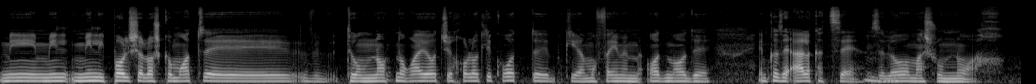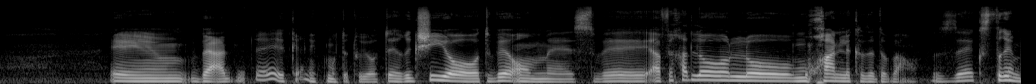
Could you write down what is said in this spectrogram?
מליפול שלוש קומות אה, תאונות נוראיות שיכולות לקרות, אה, כי המופעים הם מאוד מאוד, אה, הם כזה על הקצה, mm-hmm. זה לא משהו נוח. אה, ועד, אה, כן, התמוטטויות אה, רגשיות ועומס, ואף אחד לא, לא מוכן לכזה דבר. זה אקסטרים.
